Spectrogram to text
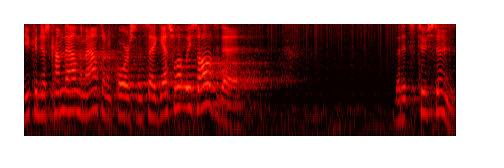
you can just come down the mountain, of course, and say, Guess what we saw today? But it's too soon.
